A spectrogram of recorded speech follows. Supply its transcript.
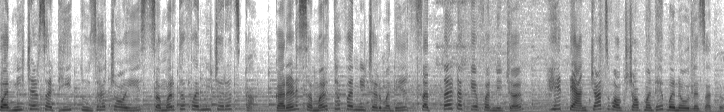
फर्निचरसाठी तुझा चॉईस समर्थ फर्निचरच का? कारण समर्थ फर्निचरमधील सत्तर टक्के फर्निचर हे त्यांच्याच वर्कशॉपमध्ये बनवलं जातं.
